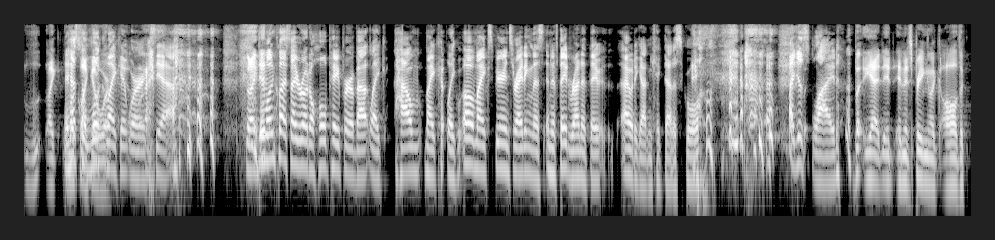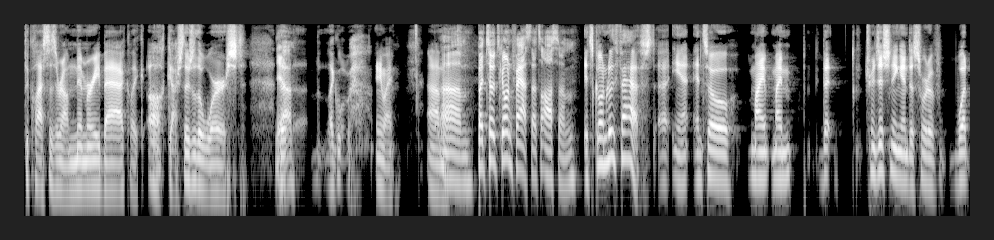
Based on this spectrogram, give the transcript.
l- like it has to like look like it works. Yeah. but I did. In one class, I wrote a whole paper about like how my like oh my experience writing this, and if they'd run it, they I would have gotten kicked out of school. I just lied. But yeah, it, and it's bringing like all the, the classes around memory back. Like oh gosh, those are the worst. Yeah. The, like anyway. Um, um, but so it's going fast. That's awesome. It's going really fast, uh, and and so my my that transitioning into sort of what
